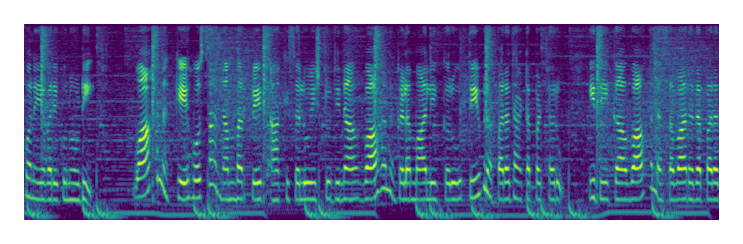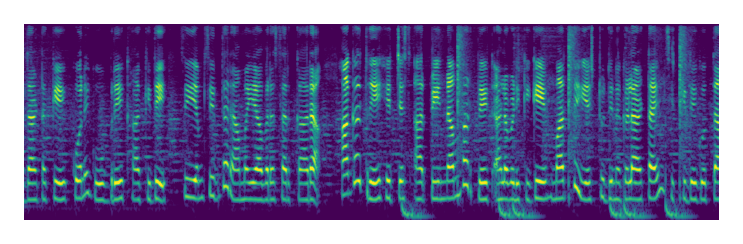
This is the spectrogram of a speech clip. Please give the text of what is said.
ಕೊನೆಯವರೆಗೂ ನೋಡಿ. ವಾಹನಕ್ಕೆ ಹೊಸ ನಂಬರ್ ಪ್ಲೇಟ್ ಹಾಕಿಸಲು ಇಷ್ಟು ದಿನ ವಾಹನಗಳ ಮಾಲೀಕರು ತೀವ್ರ ಪರದಾಟ ಪಟ್ಟರು ಇದೀಗ ವಾಹನ ಸವಾರರ ಪರದಾಟಕ್ಕೆ ಕೊನೆಗೂ ಬ್ರೇಕ್ ಹಾಕಿದೆ ಸಿಎಂ ಸಿದ್ದರಾಮಯ್ಯ ಅವರ ಸರ್ಕಾರ. ಹಾಗಾದ್ರೆ ಎಚ್ಎಸ್ಆರ್ಪಿ ನಂಬರ್ ಪ್ಲೇಟ್ ಅಳವಡಿಕೆಗೆ ಮತ್ತೆ ಎಷ್ಟು ದಿನಗಳ ಟೈಮ್ ಸಿಕ್ಕಿದೆ ಗೊತ್ತಾ?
